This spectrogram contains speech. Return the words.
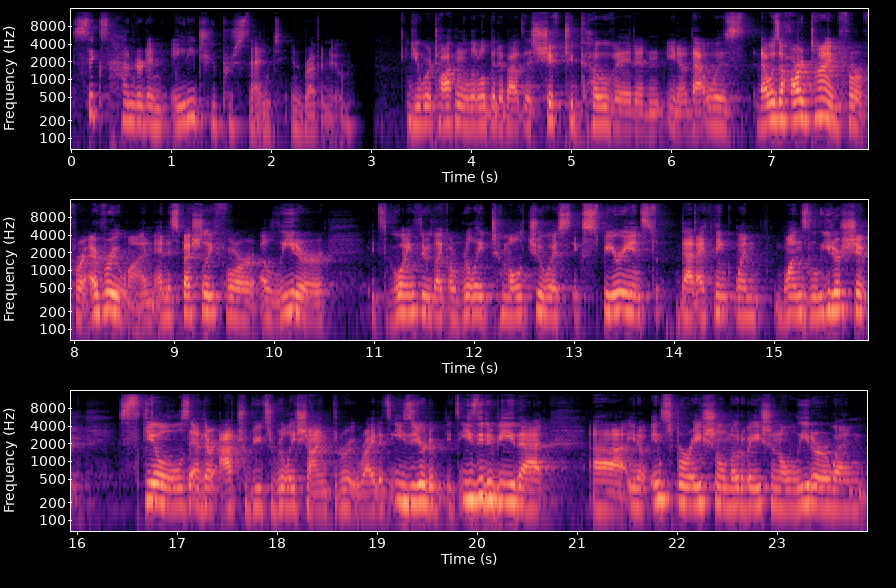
682% in revenue. You were talking a little bit about this shift to COVID and you know that was that was a hard time for for everyone. And especially for a leader it's going through like a really tumultuous experience that I think when one's leadership skills and their attributes really shine through right? It's easier to it's easy to be that uh, you know inspirational motivational leader when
